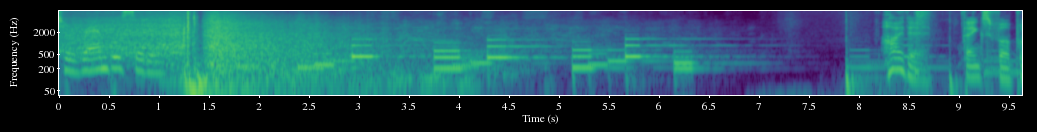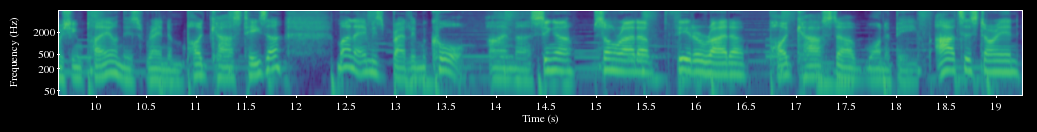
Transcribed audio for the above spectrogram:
to Ramble City. Hi there. Thanks for pushing play on this random podcast teaser. My name is Bradley McCaw. I'm a singer, songwriter, theatre writer, podcaster, wannabe arts historian,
